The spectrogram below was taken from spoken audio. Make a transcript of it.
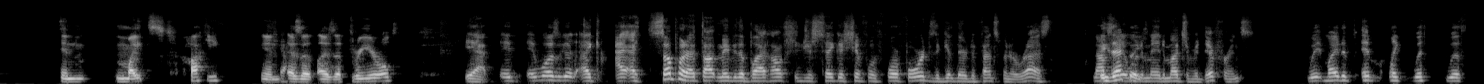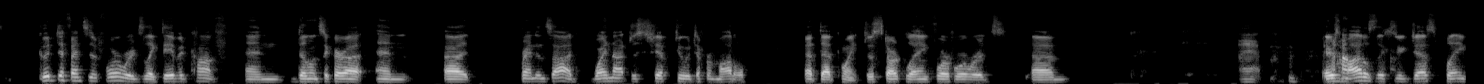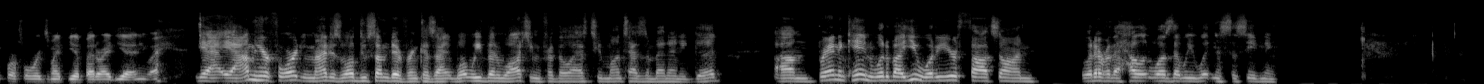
in mites hockey in Yeah. as a as a three year old. Yeah, it, it was good. Like I at some point I thought maybe the Blackhawks should just take a shift with four forwards to give their defensemen a rest. Not that it Exactly. would have made much of a difference. It might have it, like with with good defensive forwards like David Kampf and Dylan Sakura and uh Brandon Saad. Why not just shift to a different model at that point? Just start playing four forwards. Um, I- there's Wow. models that suggest playing four forwards might be a better idea anyway. Yeah, yeah, I'm here for it. You might as well do something different because what we've been watching for the last two months hasn't been any good. Um, Brandon Kane, what about you? What are your thoughts on whatever the hell it was that we witnessed this evening?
